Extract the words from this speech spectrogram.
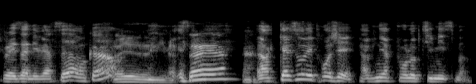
Joyeux anniversaire encore. Joyeux anniversaire. alors quels sont les projets à venir pour l'optimisme?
